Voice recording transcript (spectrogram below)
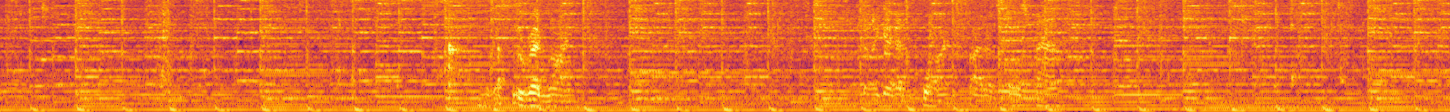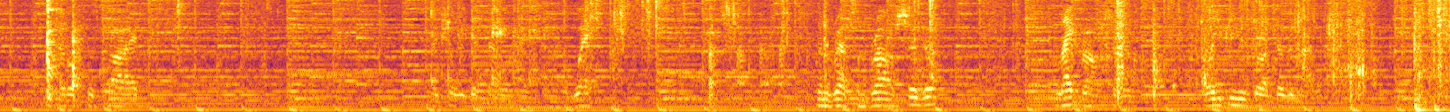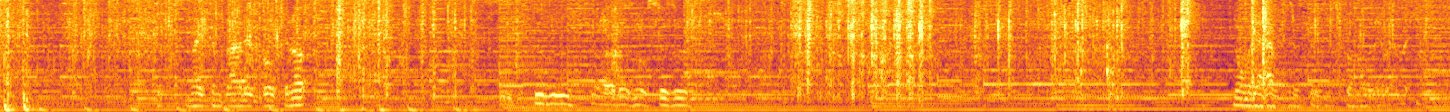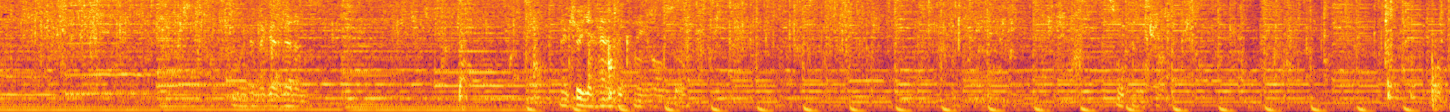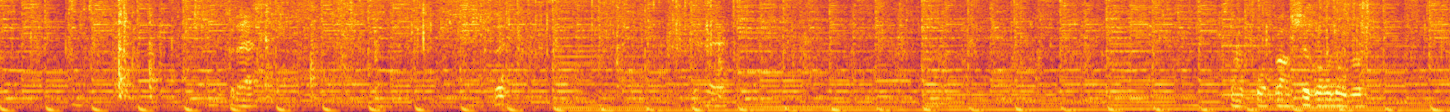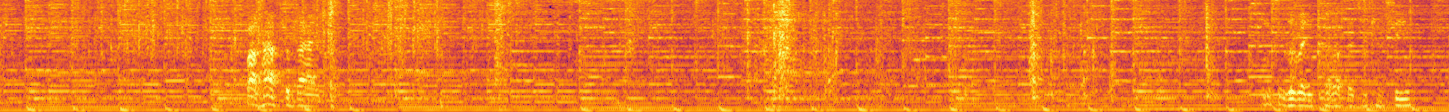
That's the red wine. go ahead and pour it inside our saucepan. That off the side. Make sure we get that one nice and uh, wet. I'm gonna grab some brown sugar, light brown sugar, or you can use dark, doesn't matter. Nice and battered, broken up. Scissors, there's no scissors. Normally I have the scissors from over there. We're gonna go ahead and make sure your hands are clean also. Sugar all over About half the bag. This is already cut up as you can see.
